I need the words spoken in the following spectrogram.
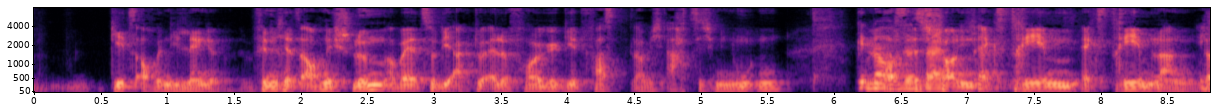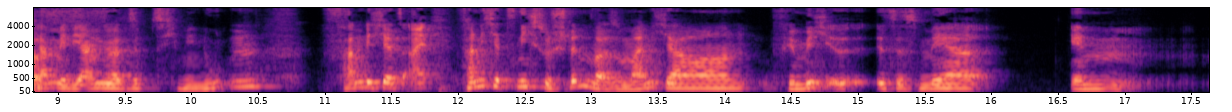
geht's auch in die Länge. Finde ich jetzt auch nicht schlimm, aber jetzt so die aktuelle Folge geht fast, glaube ich, 80 Minuten. Genau, das ist deshalb, schon ich hab- extrem extrem lang. Ich habe mir die angehört, 70 Minuten. Fand ich jetzt fand ich jetzt nicht so schlimm, weil so mancher, für mich ist es mehr im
